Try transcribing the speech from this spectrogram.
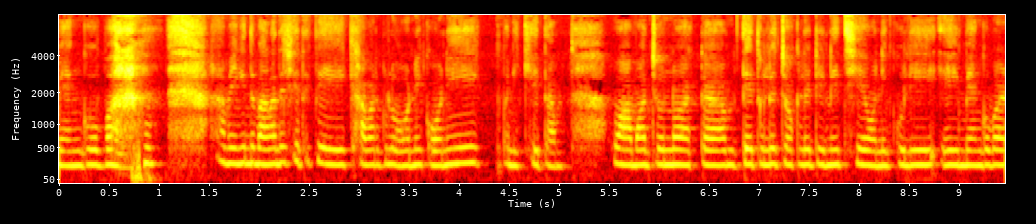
ম্যাঙ্গো বার আমি কিন্তু বাংলাদেশে থেকে এই খাবারগুলো অনেক অনেক মানে খেতাম। ও আমার জন্য একটা তেঁতুলের চকলেট এনেছে, অনেকগুলি এই ম্যাঙ্গো বার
